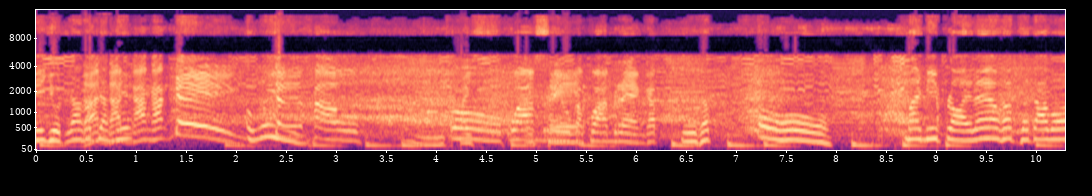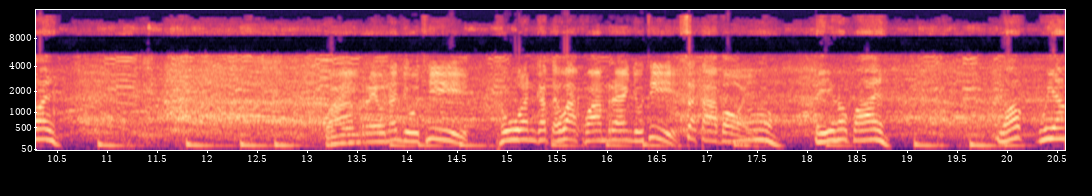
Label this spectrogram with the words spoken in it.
มีหยุดแล้วครับดันอย่างดันนี้ง้างง้างเด้งโอ้ยเจอเข่าโอ้ความเร็วกับความแรงครับดูครับ โอ้โหไม่มีปล่อยแล้วครับสตาร์บอย ความเร็วนั้นอยู่ที่ ทวนครับ แต่ว่าความแรงอยู่ที่สตาร์บอยโอ้ตีเข้าไป ล็อกเวียง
